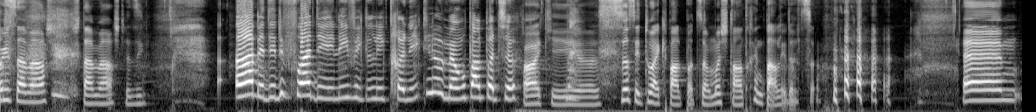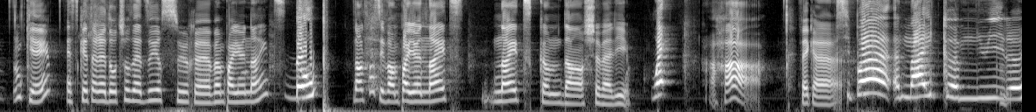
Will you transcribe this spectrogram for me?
oui, ça marche. Je t'en marche, je te dis. Ah, ben des, des fois, des livres électroniques, là, mais on parle pas de ça. Ah, Ok, euh, ça, c'est toi qui parles pas de ça. Moi, je suis en train de parler de ça. Euh, ok. Est-ce que tu aurais d'autres choses à dire sur euh, Vampire Knight? Nope. Dans le fond, c'est Vampire Knight, Knight comme dans Chevalier. Ouais, Ah ah! Fait que... euh, c'est pas night comme nuit, là.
